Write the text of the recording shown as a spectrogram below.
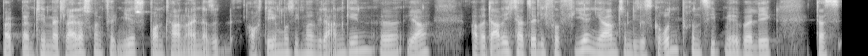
Bei, beim Thema Kleiderschrank fällt mir spontan ein, also auch den muss ich mal wieder angehen, äh, ja. Aber da habe ich tatsächlich vor vielen Jahren schon dieses Grundprinzip mir überlegt, dass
